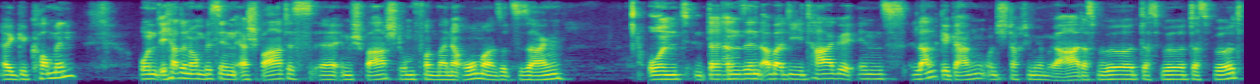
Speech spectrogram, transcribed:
äh, gekommen. Und ich hatte noch ein bisschen Erspartes äh, im Sparstumpf von meiner Oma sozusagen. Und dann sind aber die Tage ins Land gegangen und ich dachte mir, ja, das wird, das wird, das wird.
